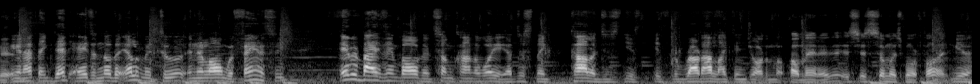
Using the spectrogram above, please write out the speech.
Yeah. And I think that adds another element to it. And along with fantasy, everybody's involved in some kind of way. I just think college is, is, is the route I like to enjoy the most. Oh man, it, it's just so much more fun. Yeah.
